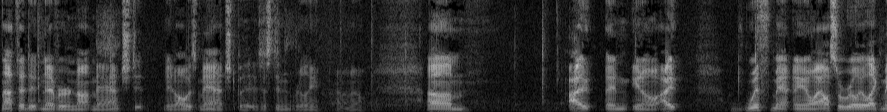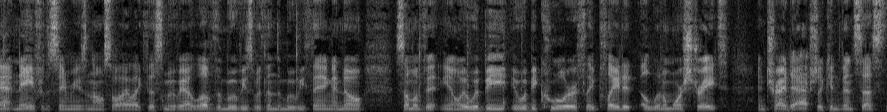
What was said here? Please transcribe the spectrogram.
Not that it never not matched; it it always matched, but it just didn't really. I don't know. Um, I and you know I with Matt, you know I also really like Matinee for the same reason. Also, I like this movie. I love the movies within the movie thing. I know some of it. You know, it would be it would be cooler if they played it a little more straight and tried to actually convince us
